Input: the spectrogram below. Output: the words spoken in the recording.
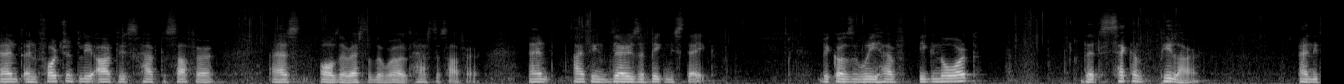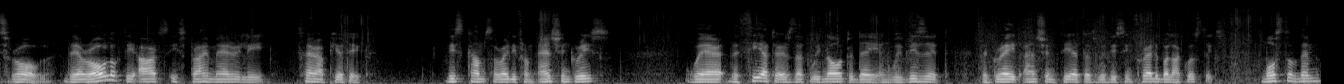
And unfortunately, artists have to suffer as all the rest of the world has to suffer. And I think there is a big mistake because we have ignored that second pillar and its role. The role of the arts is primarily therapeutic. This comes already from ancient Greece, where the theaters that we know today and we visit the great ancient theaters with these incredible acoustics, most of them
